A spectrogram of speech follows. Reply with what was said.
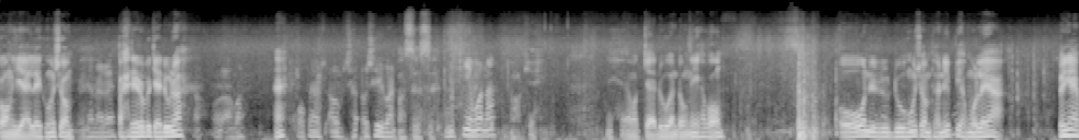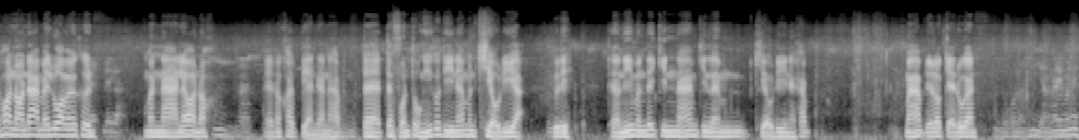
กล่องใหญ่เลยคุณผู้ชมเดี๋ยวขนาดเลยไปเดี๋ยวเราไปแกะดูเนาะเอาเอาเอาก่อนฮะผมไปเอาเอาเอาชื่อก่อนเอาเสือเสือมีเกียมก่อนนะโอเค นี่เรามาแกะดูกันตรงนี้ครับผม โอ้นี่ดูดูคุณผู้ชมแถวนี้เปียกหมดเลยอะ เป็นไงพ่อนอนได้ไหมรั่วไหมเมื่อคืน เลยกะมันนานแล้วอะเนาะ อืมนะเดี๋ยวต้องค่อยเปลี่ยนกันนะครับ แต่แต่ฝนตกนี้ก็ดีนะมันเขียวดีอะดูดิแถวนี้มันได้กินน้ำกินอะไรมันเขียวดีนะครับ มาครับเดี๋ยวเราแกะดูกันเดี๋ยวดูก่อนนะมีอย่างไรมันนี่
